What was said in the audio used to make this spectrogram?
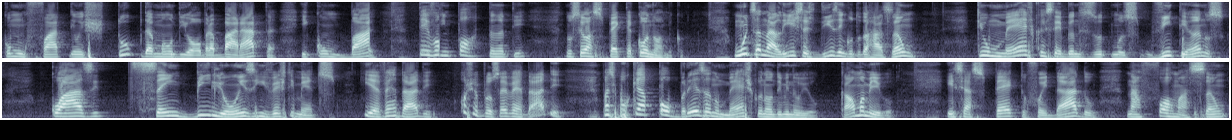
como um fato de uma estúpida mão de obra barata e com baixa, teve um importante no seu aspecto econômico. Muitos analistas dizem com toda razão que o México recebeu nesses últimos 20 anos quase 100 bilhões em investimentos. E é verdade. Poxa, professor, é verdade? Mas por que a pobreza no México não diminuiu? Calma, amigo. Esse aspecto foi dado na formação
